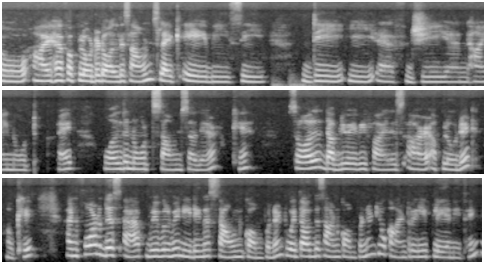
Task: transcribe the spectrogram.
So I have uploaded all the sounds like A, B, C, D, E, F, G, and high note, right? All the note sounds are there. Okay. So all WAV files are uploaded. Okay. And for this app, we will be needing a sound component. Without the sound component, you can't really play anything.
